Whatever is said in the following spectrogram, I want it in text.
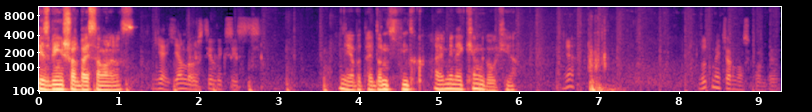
He's being shot by someone else. Yeah, yellow still exists. Yeah, but I don't want to. go- I mean, I can go here. Yeah. Loot my thermal scope bit.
